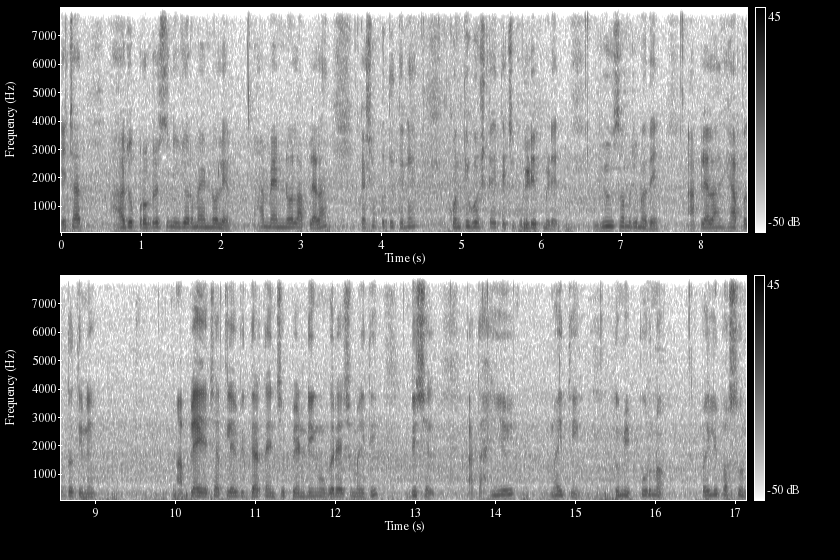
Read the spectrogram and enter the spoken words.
याच्यात हा जो प्रोग्रेशन युजर मॅन्युअल आहे हा मॅन्युअल आपल्याला कशा पद्धतीने कोणती गोष्ट आहे त्याची पी डी एफ मिळेल व्ह्यू समरीमध्ये आपल्याला ह्या पद्धतीने आपल्या याच्यातले विद्यार्थ्यांची पेंडिंग वगैरे अशी माहिती दिसेल. आता ही माहिती तुम्ही पूर्ण पहिलीपासून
